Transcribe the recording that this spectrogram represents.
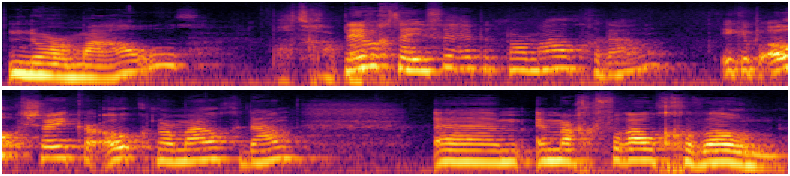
normaal. Wat grappig. Nee, wacht even. Heb ik normaal gedaan? Ik heb ook zeker ook normaal gedaan. Um, en maar vooral gewoon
